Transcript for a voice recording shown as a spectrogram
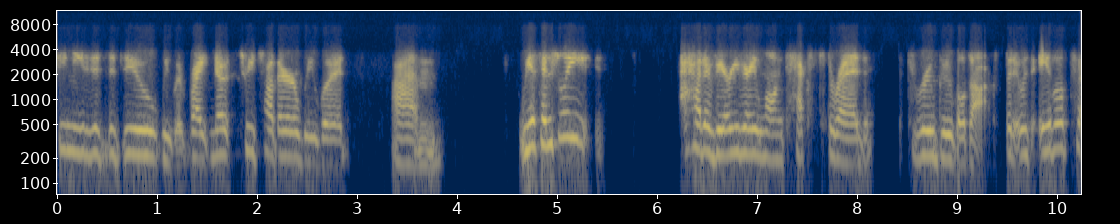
she needed to do. We would write notes to each other. We would, um, we essentially had a very, very long text thread through Google Docs, but it was able to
